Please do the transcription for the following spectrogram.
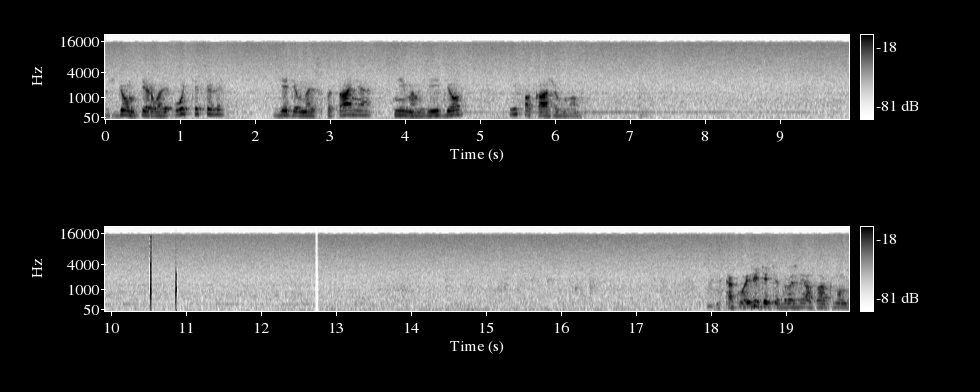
Ждем первой оттепели, едем на испытания, снимем видео и покажем вам. Как вы видите, друзья, за окном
